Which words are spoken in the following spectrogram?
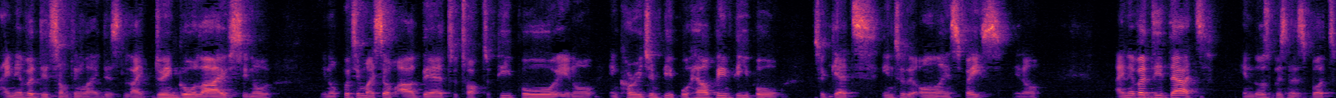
i never did something like this like doing go lives you know you know putting myself out there to talk to people you know encouraging people helping people to get into the online space you know? I never did that in those business but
